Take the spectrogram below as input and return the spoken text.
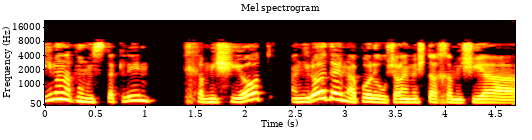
אם אנחנו מסתכלים חמישיות, אני לא יודע אם להפועל ירושלים יש את החמישייה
